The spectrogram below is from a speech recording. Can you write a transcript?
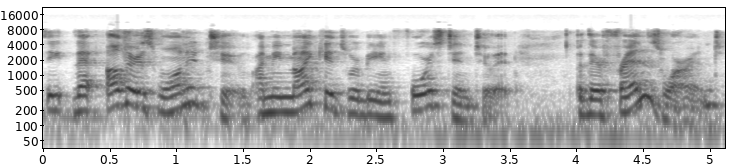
the, that others wanted to. I mean, my kids were being forced into it, but their friends weren't.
